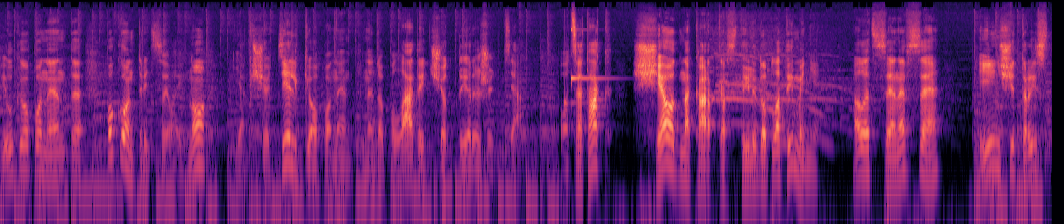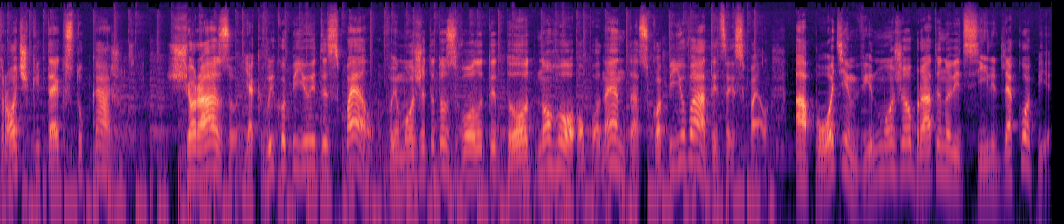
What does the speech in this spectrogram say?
білки опонента, поконтрить це лайно, якщо тільки опонент не доплатить 4 життя. Оце так. Ще одна картка в стилі доплати мені. Але це не все. Інші три строчки тексту кажуть. Щоразу, як ви копіюєте спел, ви можете дозволити до одного опонента скопіювати цей спел, а потім він може обрати нові цілі для копії.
